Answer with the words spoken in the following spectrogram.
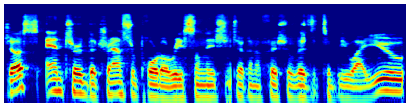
just entered the transfer portal recently. She took an official visit to BYU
